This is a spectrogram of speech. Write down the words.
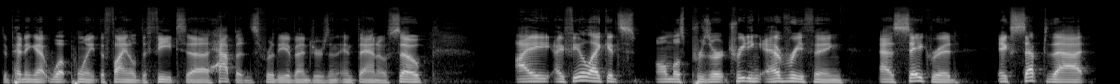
depending at what point the final defeat uh, happens for the Avengers and, and, Thanos. So I, I feel like it's almost preserve, treating everything as sacred, except that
